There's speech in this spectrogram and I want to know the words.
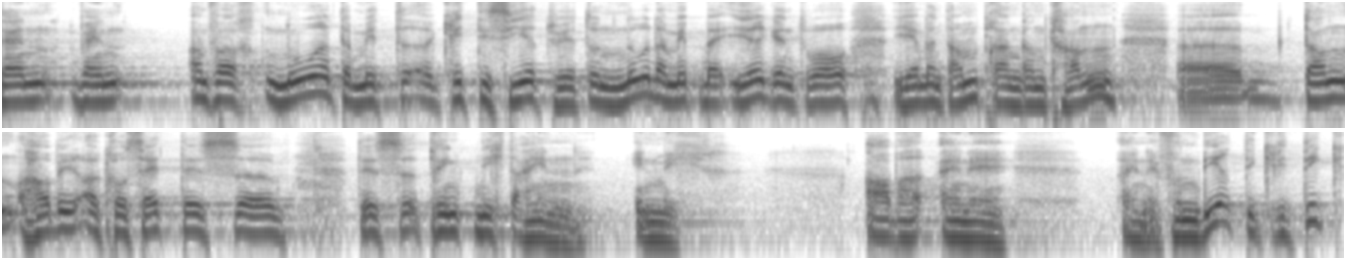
Denn wenn einfach nur damit äh, kritisiert wird und nur damit man irgendwo jemand anprangern kann, äh, dann habe ich ein Korsett, das, äh, das dringt nicht ein in mich. Aber eine, eine fundierte Kritik,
